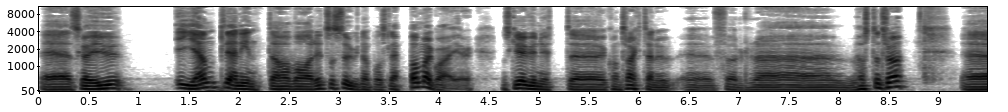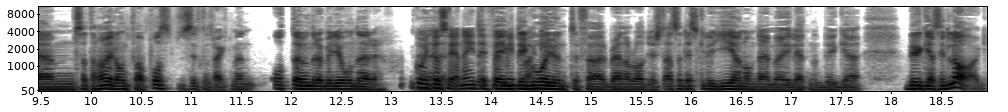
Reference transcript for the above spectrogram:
eh, ska ju egentligen inte ha varit så sugna på att släppa Maguire. De skrev ju nytt eh, kontrakt här nu eh, förra hösten tror jag. Ehm, så att han har ju långt kvar på sitt kontrakt men 800 miljoner Går inte att säga nej till det, det, går ju inte för Brennan Rodgers, alltså det skulle ge honom den möjligheten att bygga, bygga sitt lag.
